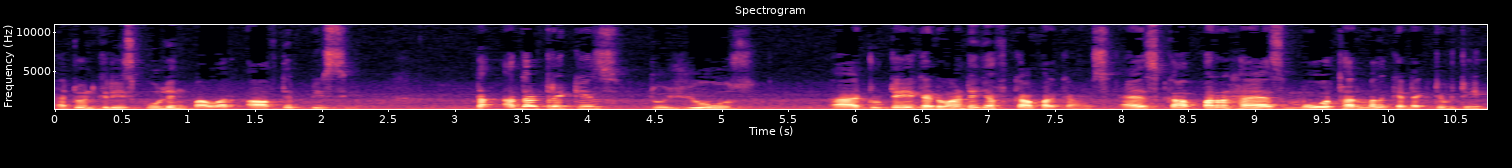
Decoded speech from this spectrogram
uh, to increase cooling power of the PC. The other trick is to use uh, to take advantage of copper coins. As copper has more thermal conductivity,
